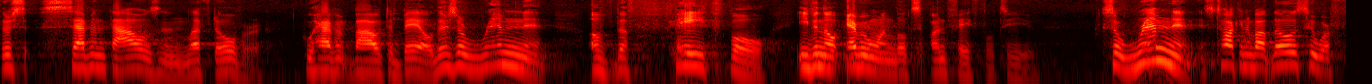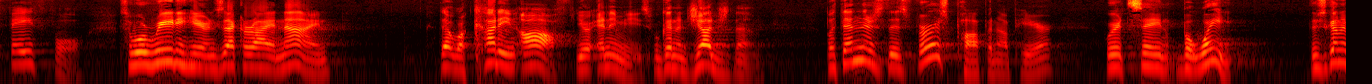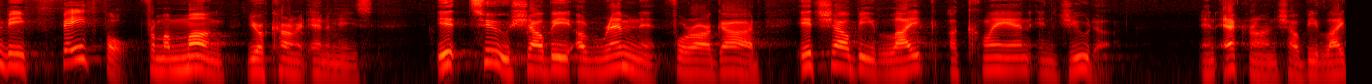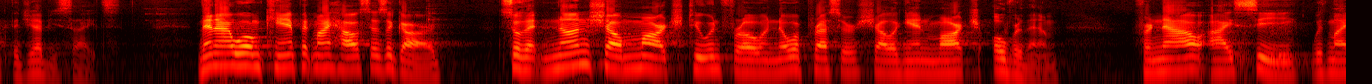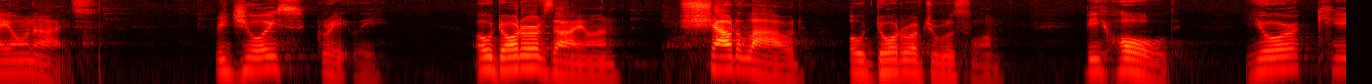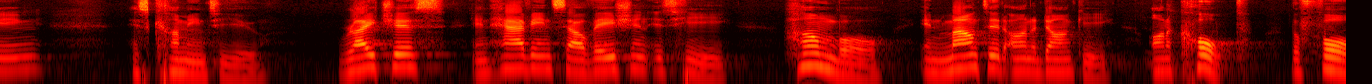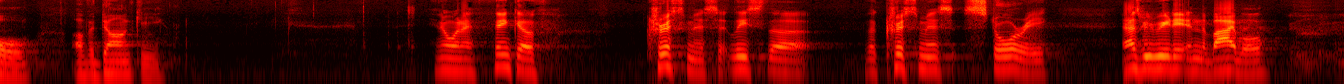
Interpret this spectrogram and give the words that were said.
There's 7,000 left over who haven't bowed to Baal. There's a remnant of the faithful, even though everyone looks unfaithful to you. So, remnant is talking about those who were faithful. So, we're reading here in Zechariah 9 that we're cutting off your enemies, we're going to judge them. But then there's this verse popping up here where it's saying, but wait, there's going to be faithful from among your current enemies. It too shall be a remnant for our God. It shall be like a clan in Judah, and Ekron shall be like the Jebusites. Then I will encamp at my house as a guard, so that none shall march to and fro, and no oppressor shall again march over them. For now I see with my own eyes. Rejoice greatly, O daughter of Zion. Shout aloud, O daughter of Jerusalem. Behold, your king is coming to you. Righteous and having salvation is he, humble and mounted on a donkey, on a colt, the foal of a donkey. You know, when I think of Christmas, at least the, the Christmas story, as we read it in the Bible,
